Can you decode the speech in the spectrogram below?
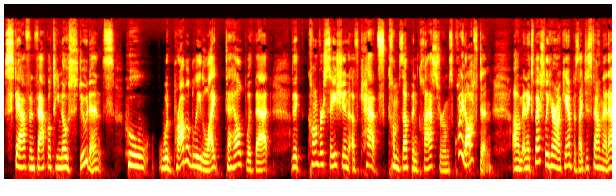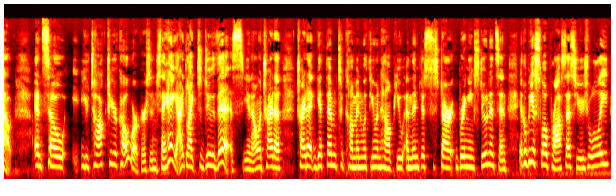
staff and faculty know students who would probably like to help with that. The conversation of cats comes up in classrooms quite often. Um, and especially here on campus, I just found that out. And so you talk to your coworkers and you say, Hey, I'd like to do this, you know, and try to, try to get them to come in with you and help you. And then just start bringing students in. It'll be a slow process usually.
